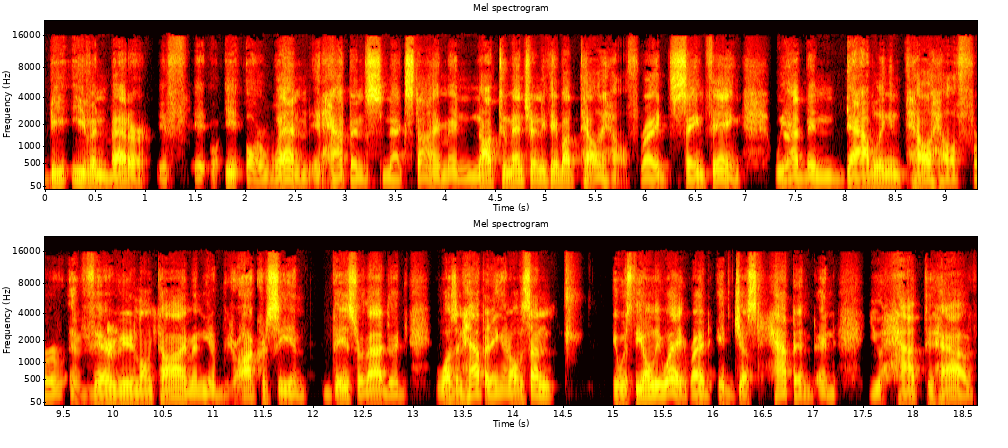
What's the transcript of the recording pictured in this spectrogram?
be even better if it or when it happens next time. And not to mention anything about telehealth right? Same thing. We yeah. had been dabbling in telehealth for a very very long time and you know bureaucracy and this or that like, wasn't happening. And all of a sudden it was the only way right? It just happened. And you had to have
